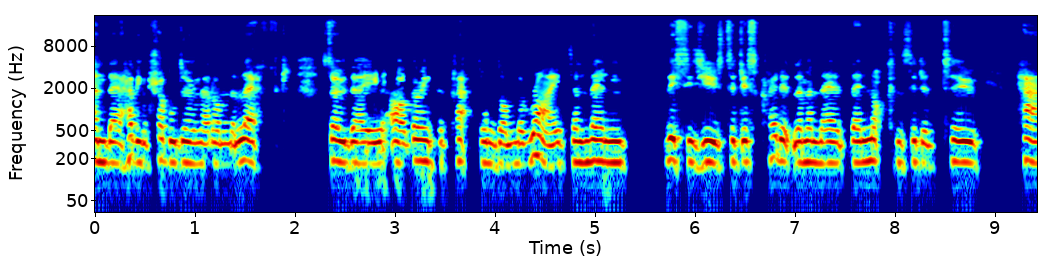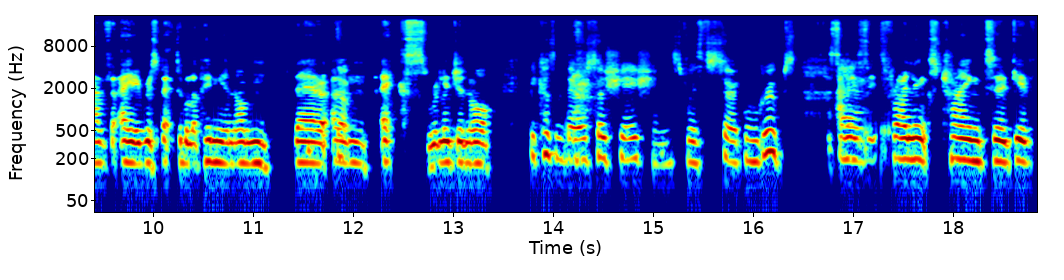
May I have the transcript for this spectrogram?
and they're having trouble doing that on the left. So they are going to platforms on the right, and then this is used to discredit them, and they're, they're not considered to have a respectable opinion on their own ex religion or because of their associations with certain groups. So is, is Vrij Links trying to give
